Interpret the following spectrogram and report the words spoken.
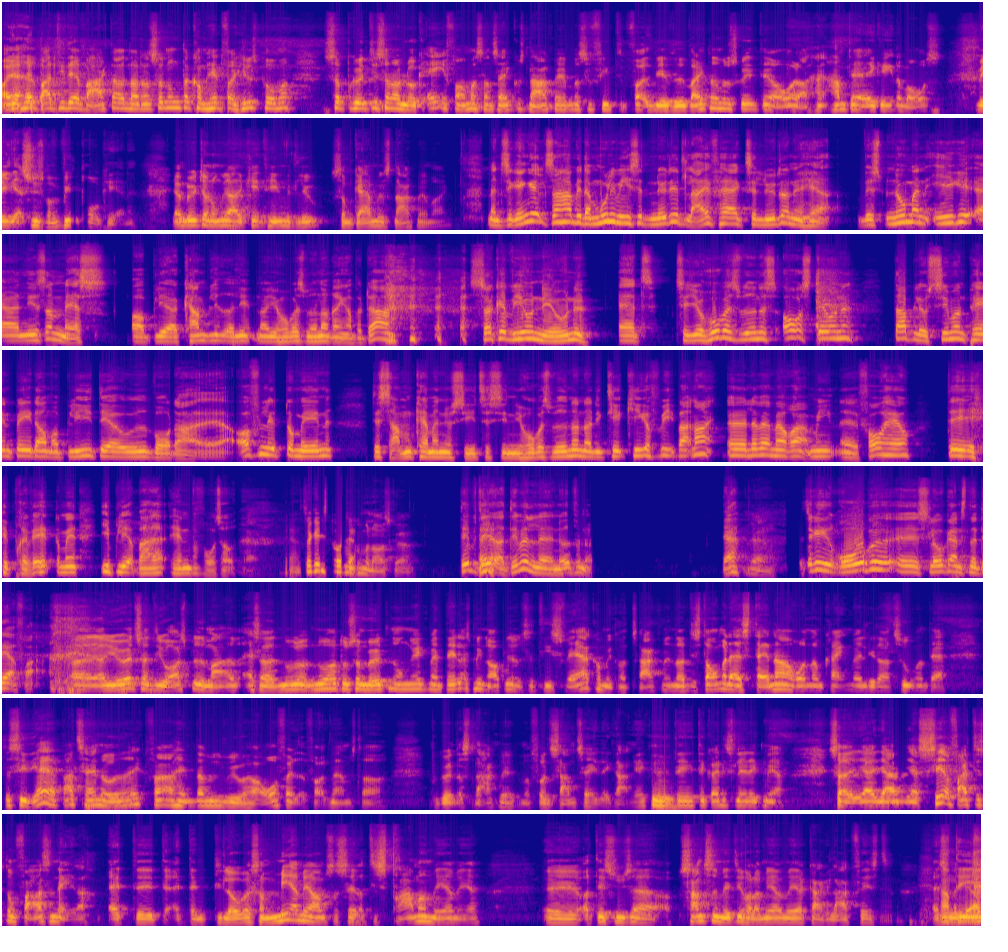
og jeg havde bare de der vagter, og når der var så nogen, der kom hen for at hilse på mig, så begyndte de sådan at lukke af for mig, sådan, så jeg ikke kunne snakke med dem, og så fik folk lige at vide, var det ikke noget med, du skulle ind derovre, eller ham der er ikke en af vores, hvilket jeg synes var vildt provokerende. Jeg mødte jo nogen, jeg havde kendt hele mit liv, som gerne ville snakke med mig. Men til gengæld, så har vi da muligvis et nyttigt lifehack til lytterne her. Hvis nu man ikke er ligesom Mads, og bliver kampliderlig, når Jehovas vidner ringer på døren, så kan vi jo nævne, at til Jehovas vidnes årsstævne, der blev Simon pænt bedt om at blive derude, hvor der er offentligt domæne. Det samme kan man jo sige til sine Jehovas vidner, når de kigger forbi. Bare nej, øh, lad være med at røre min øh, forhave. Det er privat domæne. I bliver bare henne på fortorvet. Ja. ja. så kan I stå der. Det kunne man også gøre. Det, det, ja. det, det er vel øh, noget for noget. Ja. ja. Så kan I råbe øh, slogansene derfra. og, og i øvrigt så er de jo også blevet meget, altså nu, nu har du så mødt nogen, ikke? men det er ellers min oplevelse, de er svære at komme i kontakt med, når de står med deres standere rundt omkring med litteraturen der, så siger de, ja, ja, bare tag noget, ikke? Førhen, der ville vi jo have overfaldet folk nærmest og begyndt at snakke med dem og få en samtale i gang, ikke? Mm. Det, det gør de slet ikke mere. Så jeg, jeg, jeg ser faktisk nogle faresignaler, at, øh, at den, de lukker sig mere og mere om sig selv, og de strammer mere og mere. Øh, og det synes jeg, samtidig med, at de holder mere og mere gakkelakfest. Altså, Nå, det, det, er,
